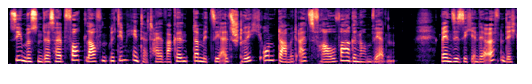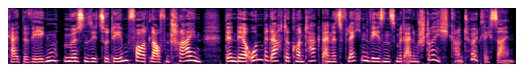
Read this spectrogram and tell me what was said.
Sie müssen deshalb fortlaufend mit dem Hinterteil wackeln, damit sie als Strich und damit als Frau wahrgenommen werden. Wenn sie sich in der Öffentlichkeit bewegen, müssen sie zudem fortlaufend schreien, denn der unbedachte Kontakt eines Flächenwesens mit einem Strich kann tödlich sein.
